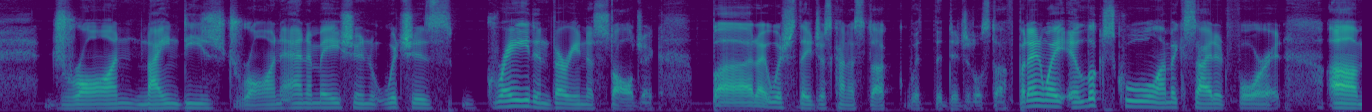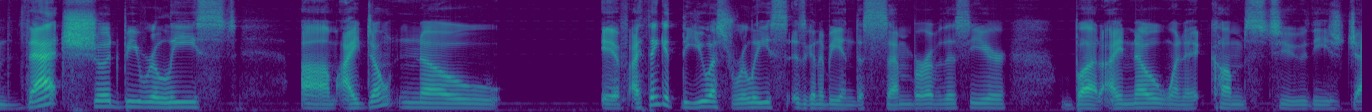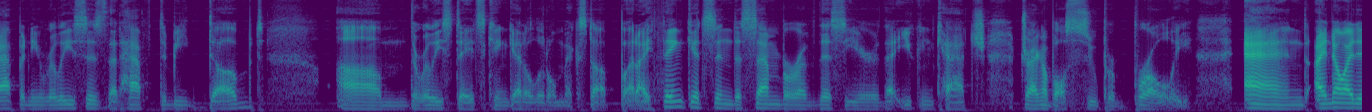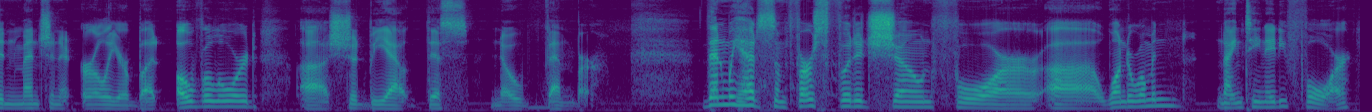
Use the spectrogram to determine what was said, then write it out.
drawn, 90s drawn animation, which is great and very nostalgic. But I wish they just kind of stuck with the digital stuff. But anyway, it looks cool. I'm excited for it. Um, that should be released. Um, I don't know if I think it, the U.S. release is going to be in December of this year, but I know when it comes to these Japanese releases that have to be dubbed, um, the release dates can get a little mixed up. But I think it's in December of this year that you can catch Dragon Ball Super Broly. And I know I didn't mention it earlier, but Overlord uh, should be out this November. Then we had some first footage shown for uh, Wonder Woman 1984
